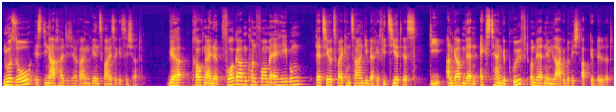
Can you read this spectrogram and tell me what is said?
Nur so ist die nachhaltige Herangehensweise gesichert. Wir brauchen eine vorgabenkonforme Erhebung der CO2-Kennzahlen, die verifiziert ist. Die Angaben werden extern geprüft und werden im Lagebericht abgebildet.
